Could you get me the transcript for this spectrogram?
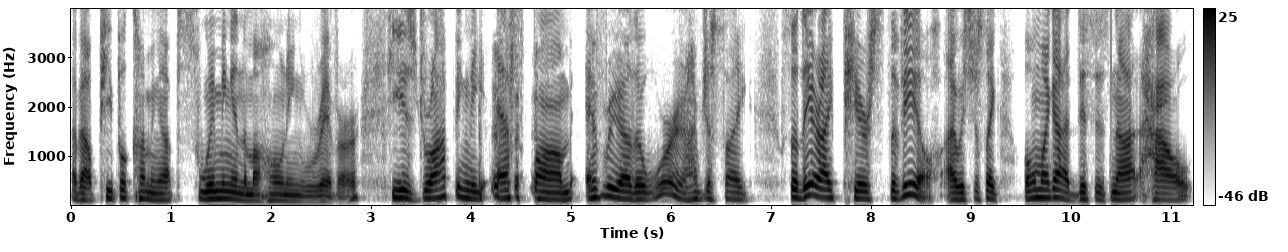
about people coming up swimming in the Mahoning River. He is dropping the F bomb every other word. And I'm just like, so there I pierced the veil. I was just like, oh my God, this is not how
